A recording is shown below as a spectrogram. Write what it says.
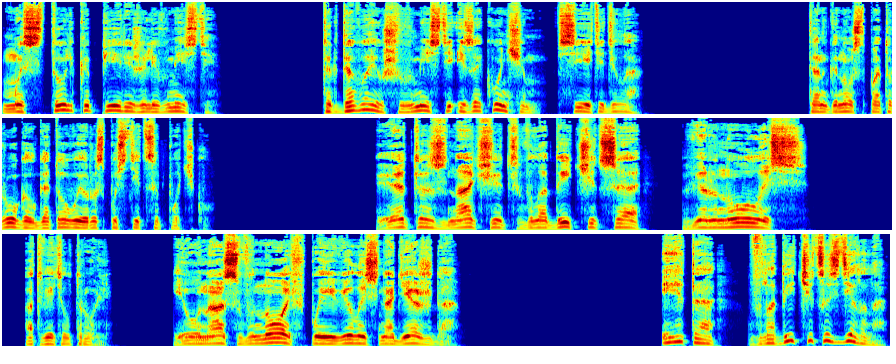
«Мы столько пережили вместе. Так давай уж вместе и закончим все эти дела». Тангност потрогал готовую распуститься почку. «Это значит, владычица вернулась, — ответил тролль, — и у нас вновь появилась надежда. — И это владычица сделала?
